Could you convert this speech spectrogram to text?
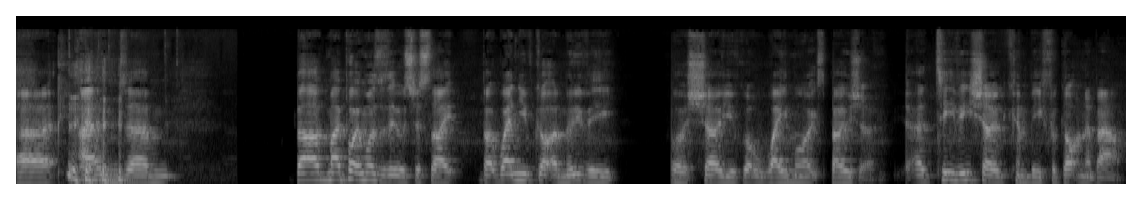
Uh, and um, but my point was, is it was just like, but when you've got a movie or a show, you've got way more exposure. A TV show can be forgotten about.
